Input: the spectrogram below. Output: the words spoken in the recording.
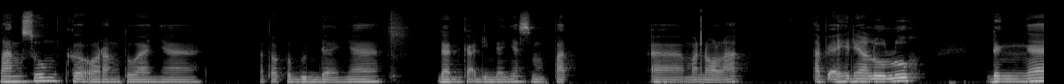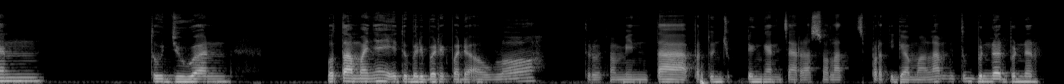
langsung ke orang tuanya atau ke bundanya dan Kak Dindanya sempat uh, menolak tapi akhirnya luluh dengan tujuan utamanya yaitu beribadah kepada Allah terus meminta petunjuk dengan cara sholat sepertiga malam itu benar-benar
